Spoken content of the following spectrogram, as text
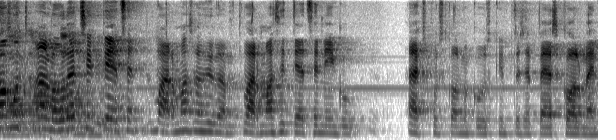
No, mutta mä luulen, että sitten, että se, varmaan se on hyvä, mutta varmaan sitten, että se niinku Xbox 360 se PS3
